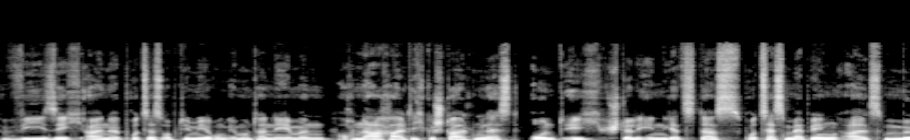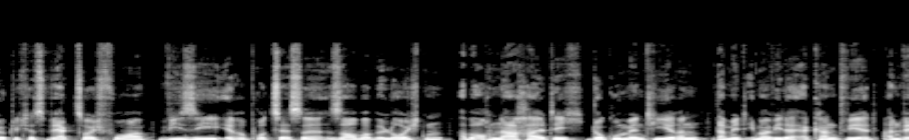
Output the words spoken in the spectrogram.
wie sich eine Prozessoptimierung im Unternehmen auch nachhaltig gestalten lässt. Und ich stelle Ihnen jetzt das Prozessmapping als mögliches Werkzeug vor, wie Sie Ihre Prozesse sauber beleuchten, aber auch nachhaltig dokumentieren, damit immer wieder erkannt wird, an welchen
